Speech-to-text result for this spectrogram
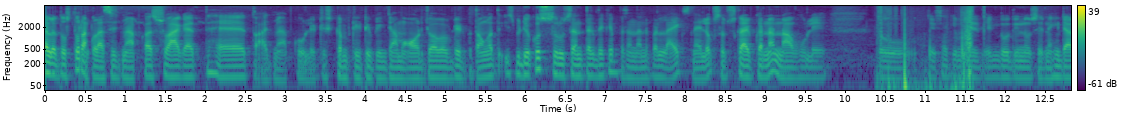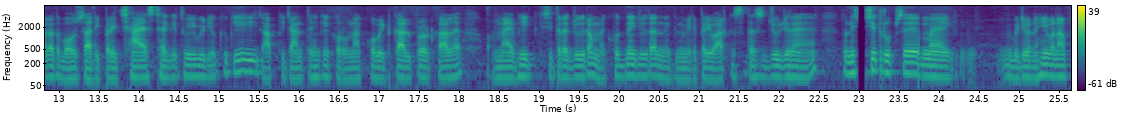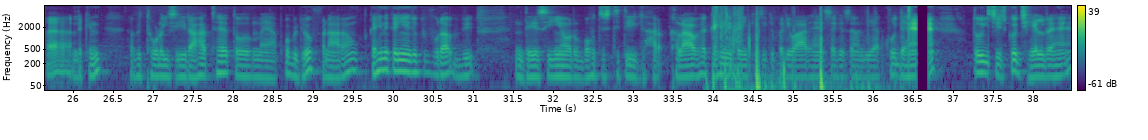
Hello दोस्तों रंग classes में आपका स्वागत है। तो आज मैं आपको लेटेस्ट कम्पिटेटिव एग्ज़ाम और जॉब अपडेट बताऊँगा। तो इस वीडियो को शुरू से अंत तक देखें। पसंद आने पर लाइक्स नए लोग सब्सक्राइब करना ना भूलें। तो जैसा कि मैं एक दो दिनों से नहीं डाला तो बहुत सारी परीक्षाएँ स्थगित हुई वीडियो क्योंकि आप भी जानते हैं कि कोरोना कोविड काल प्रोटोकॉल है और मैं भी किसी तरह जूझ रहा हूँ। मैं खुद नहीं जूझ रहा, लेकिन मेरे परिवार के सदस्य जूझ रहे हैं। तो निश्चित रूप से मैं वीडियो नहीं बना पाया, लेकिन अभी थोड़ी सी राहत है तो मैं आपको वीडियो बना रहा हूँ। कहीं ना कहीं है जो कि पूरा देश ही और बहुत स्थिति खराब है, कहीं ना कहीं किसी के परिवार हैं सगे संबंधी या खुद हैं तो इस चीज़ को झेल रहे हैं।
